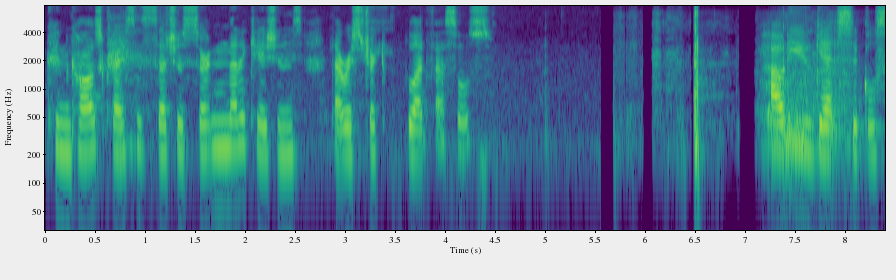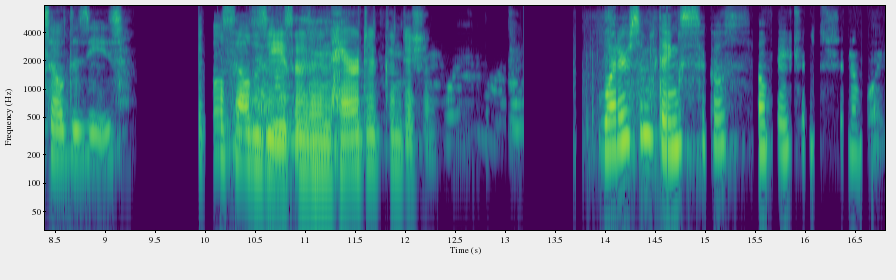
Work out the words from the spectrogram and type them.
can cause crisis, such as certain medications that restrict blood vessels. How do you get sickle cell disease? Sickle cell disease is an inherited condition. What are some things sickle cell patients should avoid?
